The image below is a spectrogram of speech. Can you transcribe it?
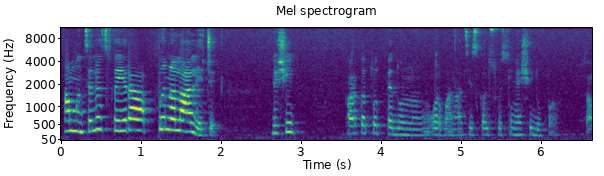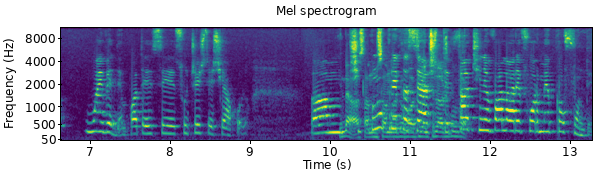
am înțeles că era până la alegeri. Deși parcă tot pe domnul Orban a zis că îl susține și după. Sau mai vedem, poate se sucește și acolo. Um, Da, și asta nu nu înseamnă cred că că va se fi același aștepta guvern. cineva la reforme profunde.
